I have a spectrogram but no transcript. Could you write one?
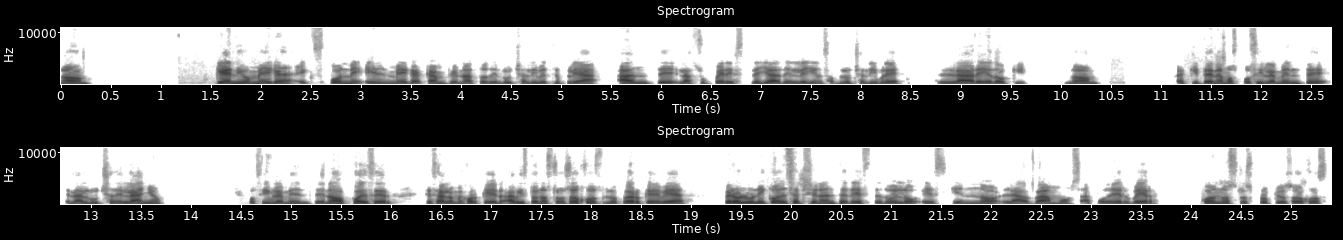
¿no? Kenny Omega expone el mega campeonato de lucha libre AAA ante la superestrella de Legends of Lucha Libre, Laredo Kid, ¿no? Aquí tenemos posiblemente la lucha del año, posiblemente, ¿no? Puede ser que sea lo mejor que ha visto nuestros ojos, lo peor que vea, pero lo único decepcionante de este duelo es que no la vamos a poder ver con nuestros propios ojos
